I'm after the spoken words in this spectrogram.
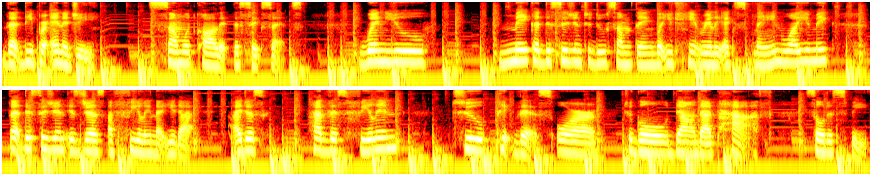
that deeper energy? Some would call it the sixth sense. When you make a decision to do something, but you can't really explain why you make that decision, is just a feeling that you got. I just had this feeling to pick this or to go down that path, so to speak.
